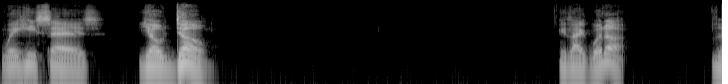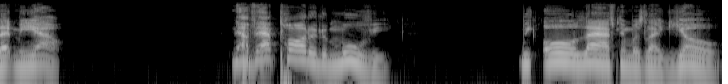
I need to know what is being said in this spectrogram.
where he says, Yo, Doe. He's like, What up? Let me out. Now, that part of the movie, we all laughed and was like, Yo,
